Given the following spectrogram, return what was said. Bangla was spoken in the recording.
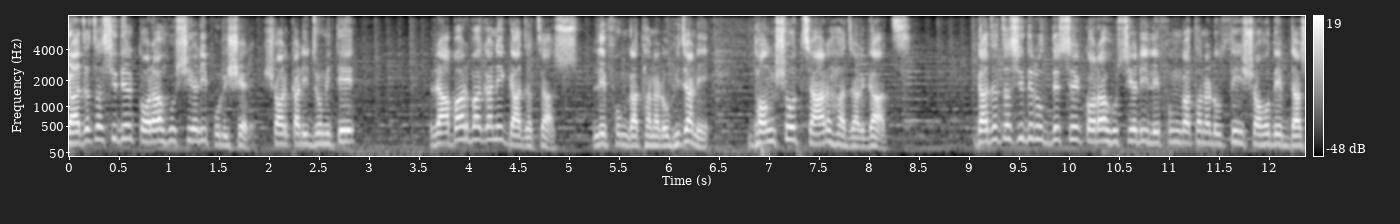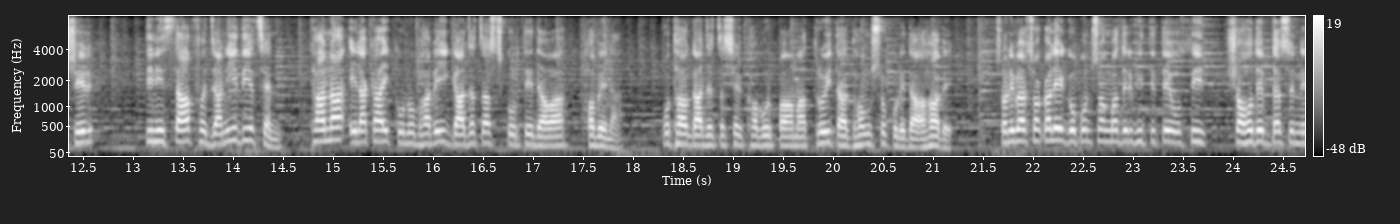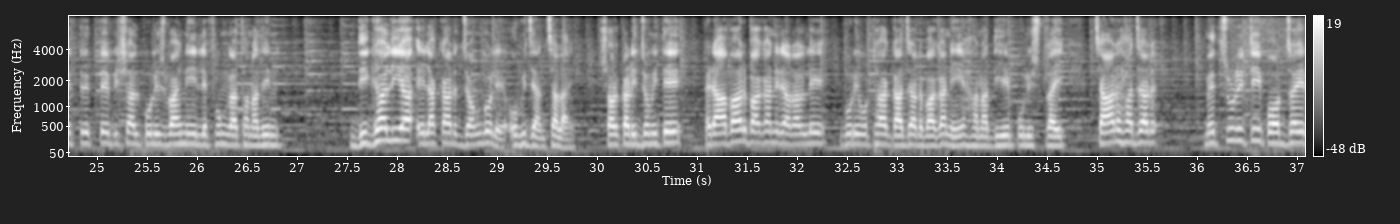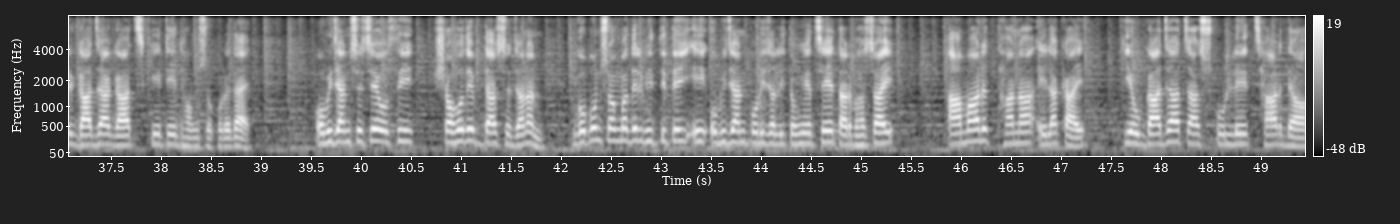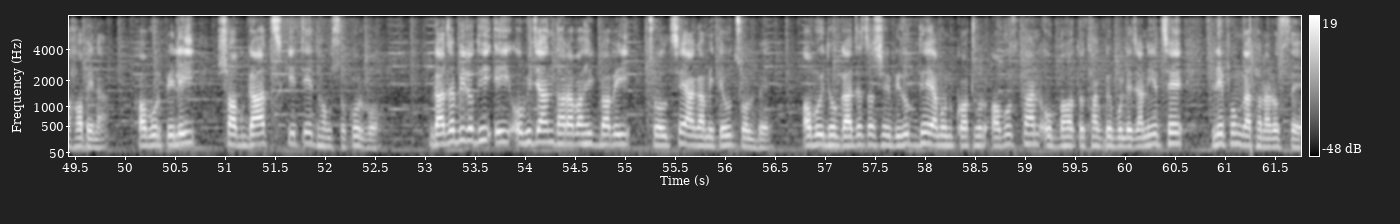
গাঁজা চাষিদের করা হুঁশিয়ারি পুলিশের। সরকারি জমিতে রাবার বাগানে গাঁজা চাষ। লেফুঙ্গা থানার অভিযানে ধ্বংস চার হাজার গাছ। গাঁজা চাষিদের উদ্দেশ্যে করা হুঁশিয়ারি লেফুঙ্গা থানার ওসি সহদেব দাসের। তিনি সাফ জানিয়ে দিয়েছেন, থানা এলাকায় কোনোভাবেই গাঁজা চাষ করতে দেওয়া হবে না। কোথাও গাঁজা চাষের খবর পাওয়া মাত্রই তা ধ্বংস করে দেওয়া হবে। শনিবার সকালে গোপন সংবাদের ভিত্তিতে ওসি সহদেব দাসের নেতৃত্বে বিশাল পুলিশ বাহিনী লেফুঙ্গা থানাধীন দিঘালিয়া এলাকার জঙ্গলে অভিযান চালায়। সরকারি জমিতে রাবার বাগানের আড়ালে গড়ে ওঠা গাজার বাগানে হানা দিয়ে পুলিশ প্রায় চার হাজার মেচুরিটি পর্যায়ের গাজা গাছ কেটে ধ্বংস করে দেয়। অভিযান শেষে ওসি সহদেব দাস জানান, গোপন সংবাদের ভিত্তিতেই এই অভিযান পরিচালিত হয়েছে। তার ভাষায়, আমার থানা এলাকায় কেউ গাজা চাষ করলে ছাড় দেওয়া হবে না। খবর পেলেই সব গাছ কেটে ধ্বংস করব। গাজা বিরোধী এই অভিযান ধারাবাহিকভাবেই চলছে, আগামীতেও চলবে। অবৈধ গাঁজা চাষের বিরুদ্ধে এমন কঠোর অবস্থান অব্যাহত থাকবে বলে জানিয়েছে লেফুঙ্গা থানার ওসে।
